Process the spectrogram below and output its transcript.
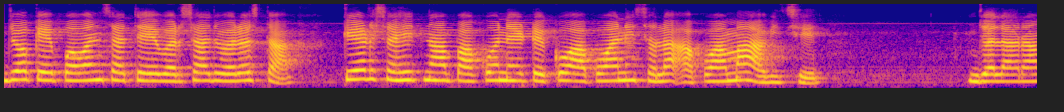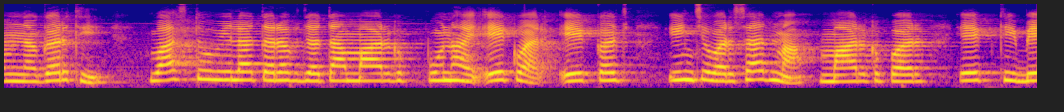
જો કે પવન સાથે વરસાદ વરસતા કેળ સહિતના પાકોને ટેકો આપવાની સલાહ આપવામાં આવી છે. જલારામ નગરથી વાસ્તુ વિલા તરફ જતા માર્ગ પુનઃ એકવાર એક જ ઇંચ વરસાદમાં માર્ગ પર એકથી બે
